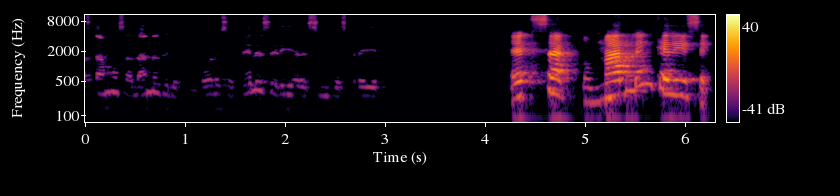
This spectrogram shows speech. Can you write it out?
estamos hablando de los mejores hoteles, sería de cinco estrellas. Exacto. Marlen, ¿qué dice?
